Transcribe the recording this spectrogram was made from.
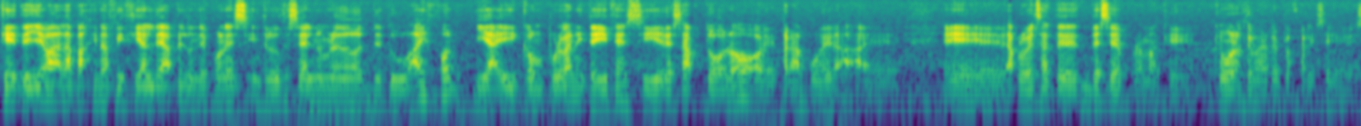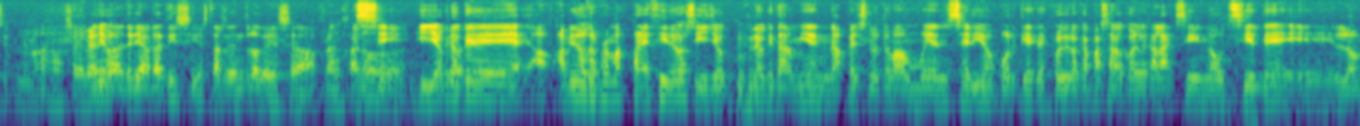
que te lleva a la página oficial de Apple donde pones, introduces el número de tu iPhone y ahí comprueban y te dicen si eres apto o no eh, para poder eh, aprovecharte de ese programa que, que, bueno, te va a reemplazar ese, ese problema. Ajá, se le Yo- la batería gratis si estás dentro de esa franja, ¿no? Sí, y yo creo que ha, ha habido otros programas parecidos y yo creo que también Apple se lo toma muy en serio porque después de lo que ha pasado con el Galaxy Note 7, eh, lo,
